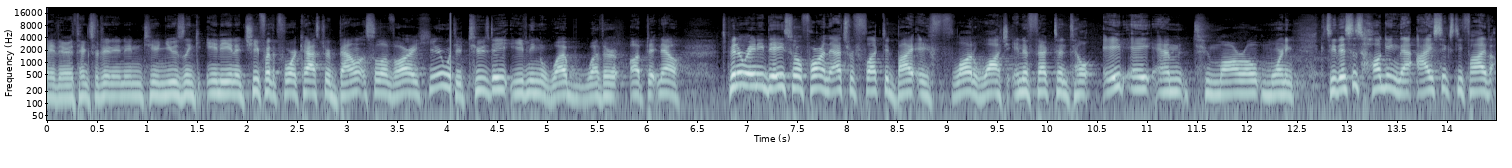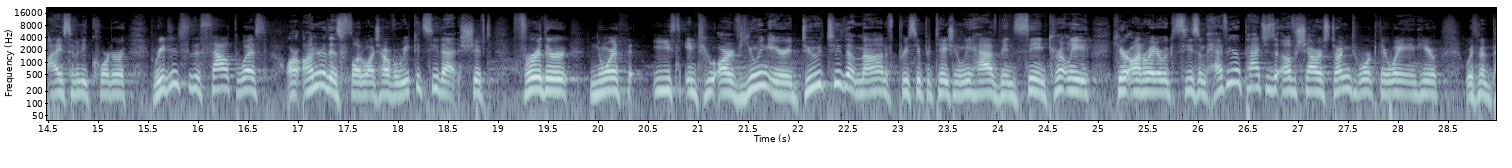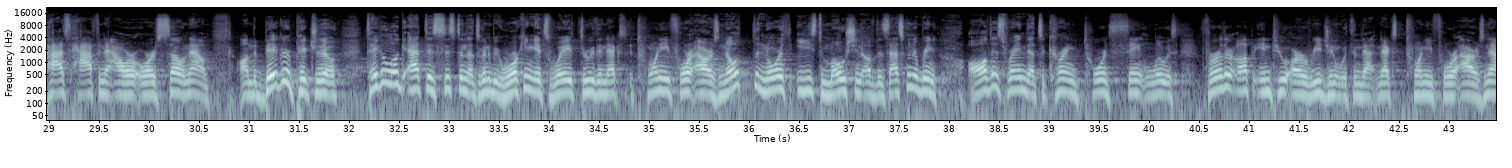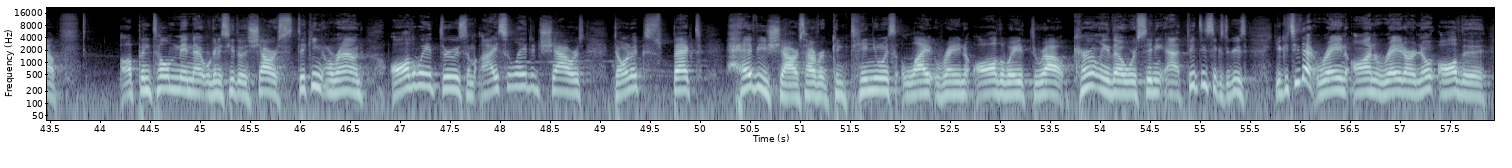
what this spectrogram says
Hey there, thanks for tuning in to Newslink Indiana Chief Weather Forecaster Balint Szalavari here with your Tuesday evening web weather update. Now, it's been a rainy day so far, and that's reflected by a flood watch in effect until 8 a.m. tomorrow morning. You can see this is hugging that I-65, I-70 corridor. Regions to the southwest are under this flood watch. However, we could see that shift further northeast into our viewing area due to the amount of precipitation we have been seeing. Currently here on radar, we can see some heavier patches of showers starting to work their way in here within the past half an hour or so. Now, on the bigger picture though, take a look at this system that's going to be working its way through the next 24 hours. Note the northeast motion of this. That's going to bring all this rain that's occurring towards St. Louis further up into our region within that next 24 hours. Now, up until midnight, we're going to see those showers sticking around all the way through some isolated showers. Don't expect heavy showers, however, continuous light rain all the way throughout. Currently, though, we're sitting at 56 degrees. You can see that rain on radar. Note all the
